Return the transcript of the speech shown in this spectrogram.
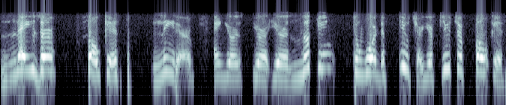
Laser focused leader and you're you're you're looking toward the future, you're future focused,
